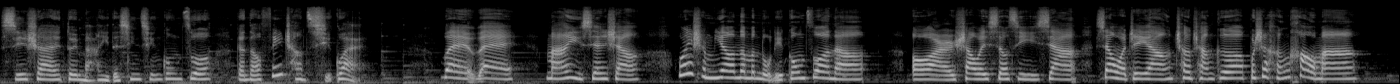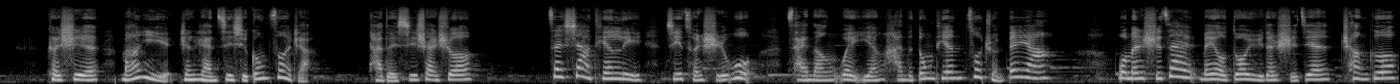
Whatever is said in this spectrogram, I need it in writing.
蟋蟀对蚂蚁的辛勤工作感到非常奇怪。喂喂，蚂蚁先生，为什么要那么努力工作呢？偶尔稍微休息一下，像我这样唱唱歌，不是很好吗？可是蚂蚁仍然继续工作着。他对蟋蟀说。在夏天里积存食物，才能为严寒的冬天做准备呀。我们实在没有多余的时间唱歌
